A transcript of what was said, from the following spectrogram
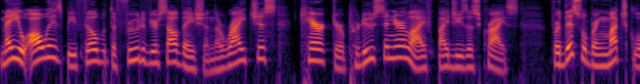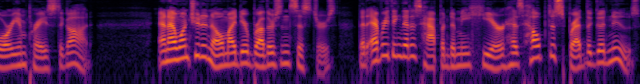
May you always be filled with the fruit of your salvation, the righteous character produced in your life by Jesus Christ, for this will bring much glory and praise to God. And I want you to know, my dear brothers and sisters, that everything that has happened to me here has helped to spread the good news.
